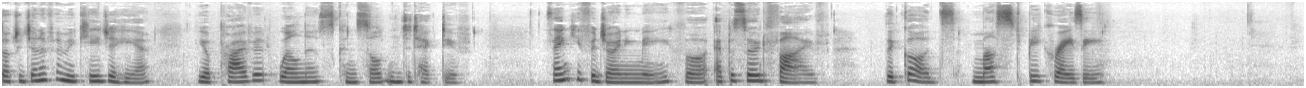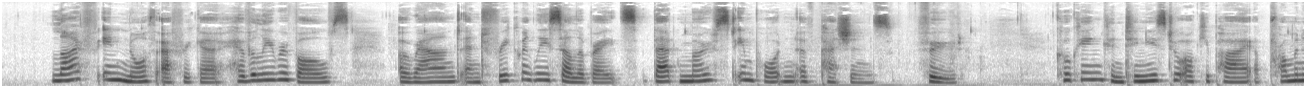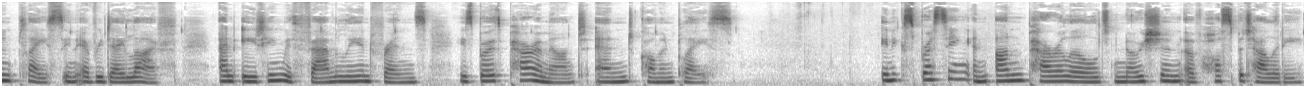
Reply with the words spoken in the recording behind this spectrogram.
Dr. Jennifer Mukija here, your private wellness consultant detective. Thank you for joining me for episode 5 The Gods Must Be Crazy. Life in North Africa heavily revolves around and frequently celebrates that most important of passions food. Cooking continues to occupy a prominent place in everyday life, and eating with family and friends is both paramount and commonplace. In expressing an unparalleled notion of hospitality,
